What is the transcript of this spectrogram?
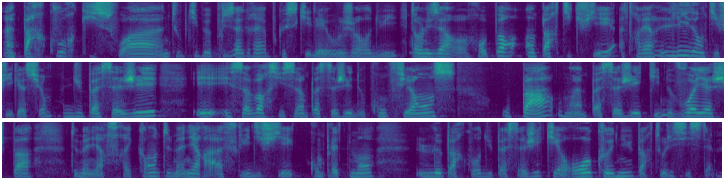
un parcours qui soit un tout petit peu plus agréable que ce qu'il est aujourd'hui dans les aéroports, en particulier à travers l'identification du passager et, savoir si c'est un passager de confiance ou pas, ou un passager qui ne voyage pas de manière fréquente, de manière à fluidifier complètement le parcours du passager qui est reconnu par tous les systèmes.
